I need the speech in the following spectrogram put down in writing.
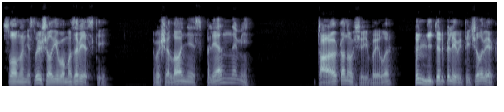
Словно не слышал его Мазовецкий в эшелоне с пленными? Так оно все и было. Нетерпеливый ты человек.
